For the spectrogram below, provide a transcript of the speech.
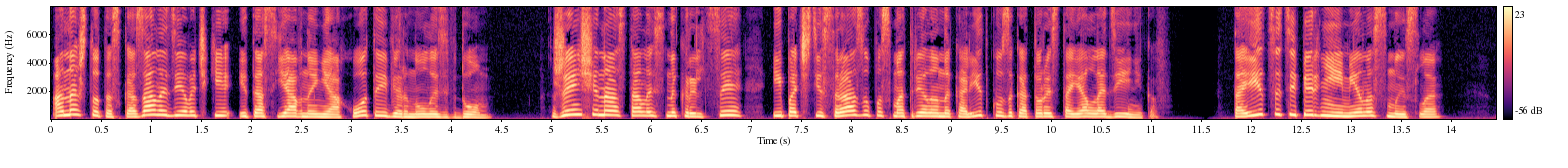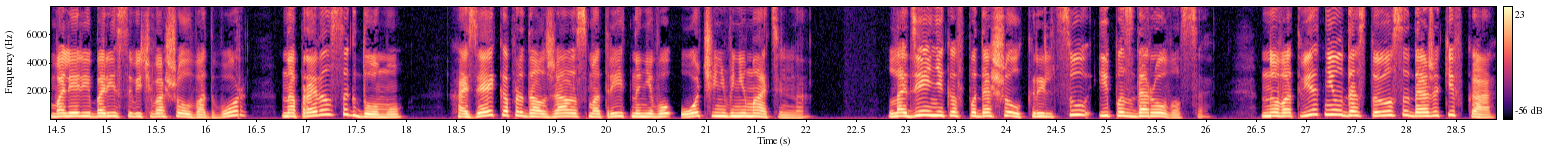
Она что-то сказала девочке, и та с явной неохотой вернулась в дом. Женщина осталась на крыльце и почти сразу посмотрела на калитку, за которой стоял Ладейников. Таиться теперь не имело смысла. Валерий Борисович вошел во двор, направился к дому. Хозяйка продолжала смотреть на него очень внимательно. Ладейников подошел к крыльцу и поздоровался, но в ответ не удостоился даже кивка.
